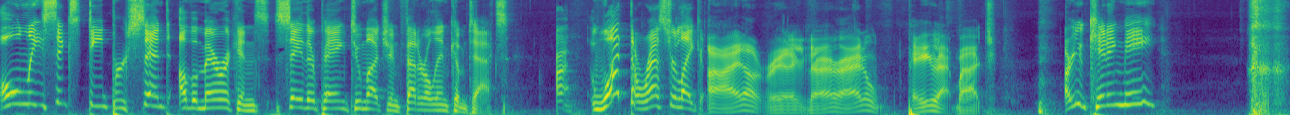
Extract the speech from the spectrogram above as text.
only 60% of Americans say they're paying too much in federal income tax? Uh, what? The rest are like, I don't really care. I don't pay that much. Are you kidding me?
